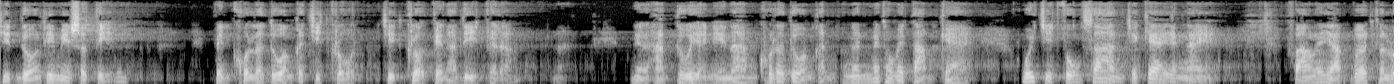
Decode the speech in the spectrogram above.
จิตดวงที่มีสติ เป็นคนละดวงกับจิตโกรธ จิตโกรธเป็นอดีตไปแล้วเนี่ยหัดดูอย่างนี้นะมันคนละดวงกัน เพราะงั้นไม่ต้องไปตามแก้อุ้ยจิตฟุ้งซ่านจะแก้ยังไงฟังแล้วอยากเบิร์ดกระโหล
